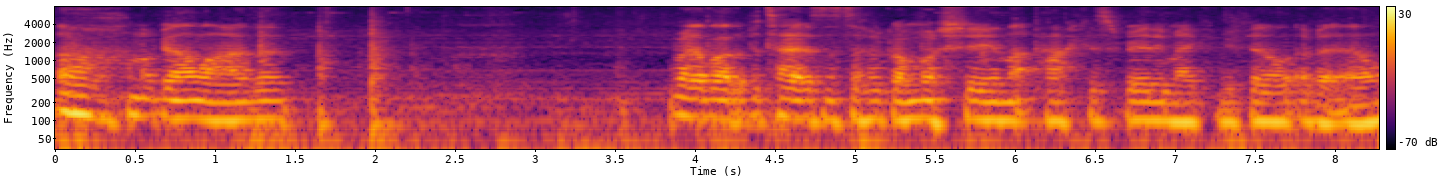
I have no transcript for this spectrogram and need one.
Oh, I'm not gonna lie, the where like the potatoes and stuff have gone mushy and that pack is really making me feel a bit ill.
